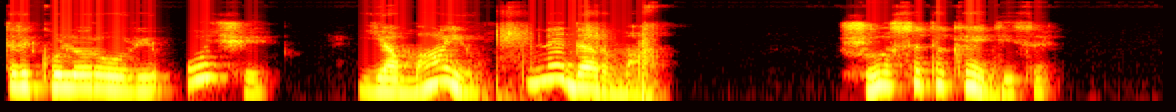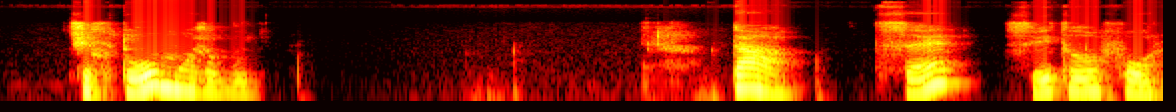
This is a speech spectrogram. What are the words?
Трикольорові очі я маю не дарма. Що це таке, діти? Чи хто може бути? Так, це світлофор.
